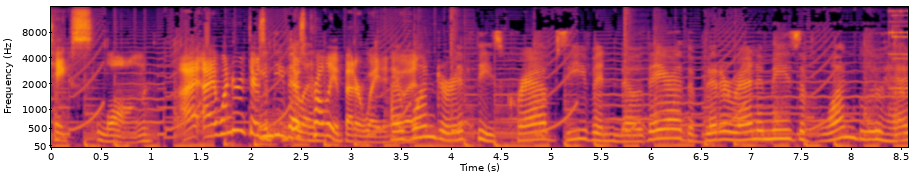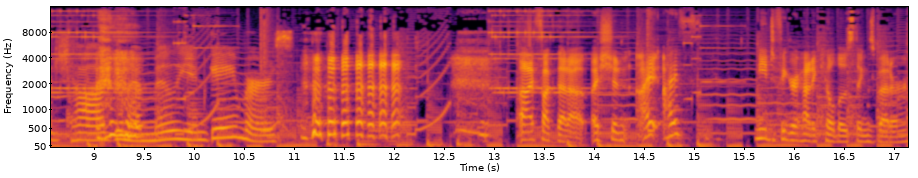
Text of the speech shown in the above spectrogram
Takes long. I, I wonder if there's a, there's probably a better way to do I it. I wonder if these crabs even know they are the bitter enemies of one blue hedgehog and a million gamers. I fucked that up. I shouldn't. I I need to figure out how to kill those things better.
